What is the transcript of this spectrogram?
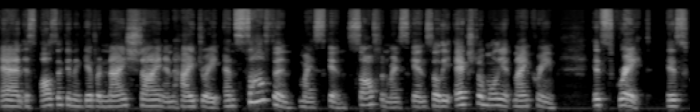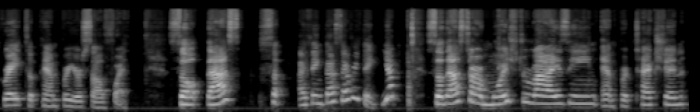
and it's also going to give a nice shine and hydrate and soften my skin, soften my skin. So the extra emollient night cream, it's great. It's great to pamper yourself with. So that's, so I think that's everything. Yep. So that's our moisturizing and protection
